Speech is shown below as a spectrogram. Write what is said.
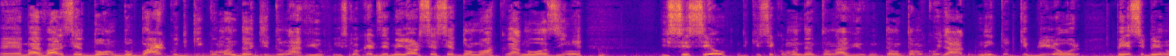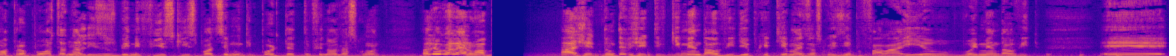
é, mais vale ser dono do barco do que comandante do navio. Isso que eu quero dizer. Melhor você ser dono de uma canoazinha e ser seu do que ser comandante do navio. Então tome cuidado, nem tudo que brilha é ouro. Pense bem numa proposta, analise os benefícios, que isso pode ser muito importante no final das contas. Valeu, galera. Uma... Ah, gente, não teve jeito. Tive que emendar o vídeo aí porque tinha mais umas coisinhas para falar aí. Eu vou emendar o vídeo. É...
